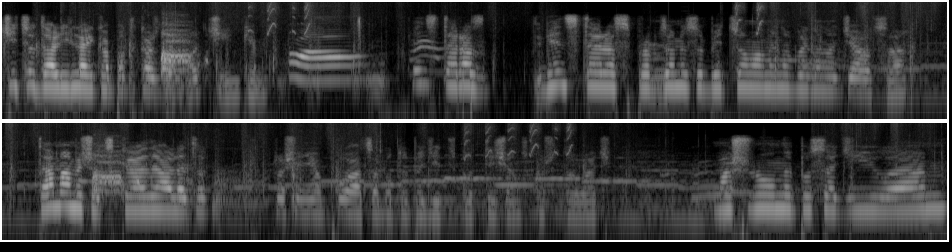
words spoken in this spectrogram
ci, co dali lajka pod każdym odcinkiem. Więc teraz więc teraz sprawdzamy sobie, co mamy nowego na działce. Tam mamy shotskady, ale to, to się nie opłaca, bo to będzie tylko 1000 kosztować. Maszrumy posadziłem.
